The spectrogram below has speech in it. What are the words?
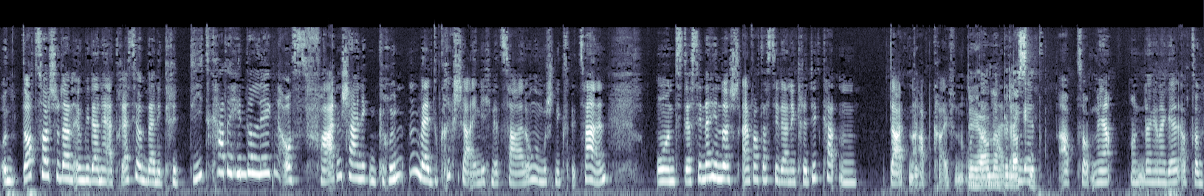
Und dort sollst du dann irgendwie deine Adresse und deine Kreditkarte hinterlegen aus fadenscheinigen Gründen, weil du kriegst ja eigentlich eine Zahlung und musst nichts bezahlen. Und der Sinn dahinter ist einfach, dass die deine Kreditkartendaten abgreifen und Ja, dann, und dann halt belasten. dein Geld abzocken, ja. Und dann dein Geld abzocken.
